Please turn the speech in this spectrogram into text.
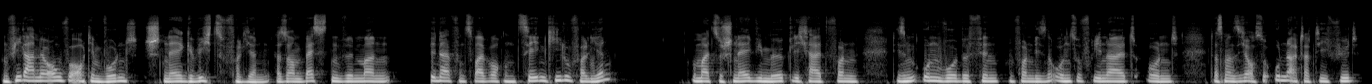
Und viele haben ja irgendwo auch den Wunsch, schnell Gewicht zu verlieren. Also am besten will man innerhalb von zwei Wochen 10 Kilo verlieren um halt so schnell wie möglich halt von diesem Unwohlbefinden, von dieser Unzufriedenheit und dass man sich auch so unattraktiv fühlt,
